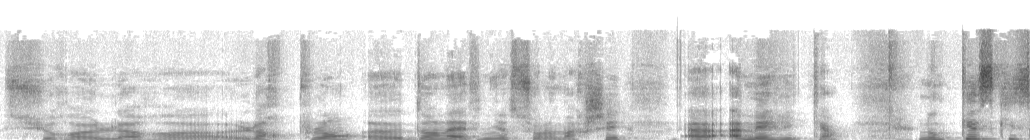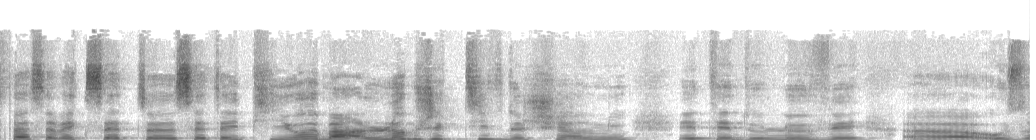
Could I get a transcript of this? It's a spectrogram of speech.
sur euh, leur, leur, plan dans l'avenir sur le marché américain. Donc, qu'est-ce qui se passe avec cette, cette IPO eh ben, L'objectif de Xiaomi était de lever aux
